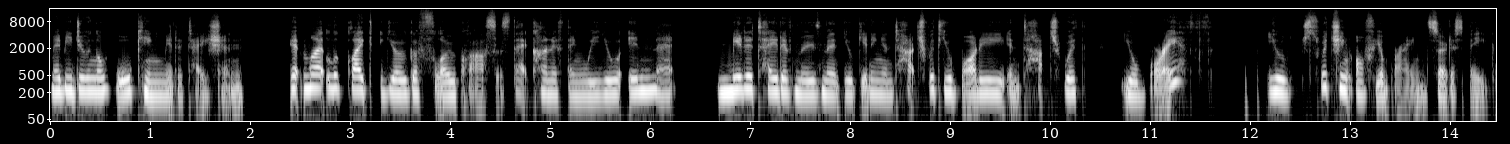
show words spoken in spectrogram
maybe doing a walking meditation, it might look like yoga flow classes, that kind of thing, where you're in that meditative movement, you're getting in touch with your body, in touch with your breath, you're switching off your brain, so to speak.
